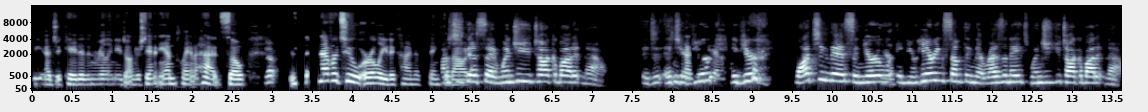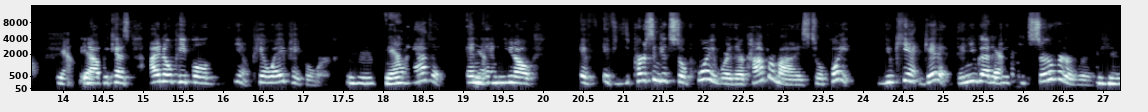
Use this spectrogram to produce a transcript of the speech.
be educated and really need to understand and plan ahead. So Yep. it's never too early to kind of think about. I was just gonna say, when do you talk about it now? It's, it's, Yeah, if you're yeah. if you're watching this and you're and you're hearing something that resonates, when should you talk about it now? Yeah, You yeah, know, because I know people, you know, POA paperwork hmm yeah, don't have it, and Yeah. and you know, if if the person gets to a point where they're compromised to a point, you can't get it. Then you got to Yeah. do the conservator route, hmm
